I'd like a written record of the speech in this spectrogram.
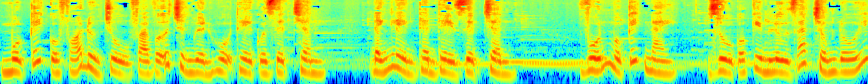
Một kích của phó đường chủ phá vỡ trần nguyên hộ thể của Diệp Trần, đánh lên thân thể Diệp Trần. Vốn một kích này, dù có kim lưu giáp chống đối,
